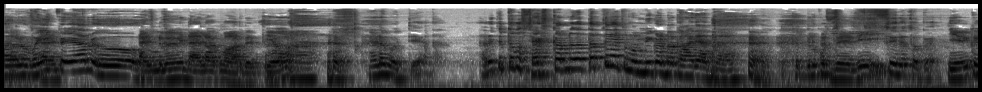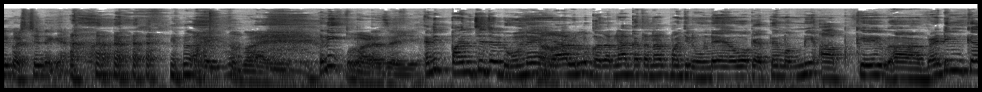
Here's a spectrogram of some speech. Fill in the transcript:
और वहीं पे यार एंड में भी डायलॉग मार देती है वो। मैडम बोलती है। अरे जब तेरे को सेक्स करना था तब तेरा तो मम्मी का डर कहाँ जाता है? तो बिल्कुल बेबी सीरियस हो गए ये भी कोई क्वेश्चन है क्या? भाई यानी बड़ा सही है। यानी पंच जो ढूंढे हैं हाँ। यार बिल्कुल खतरनाक खतरनाक पंच ढूंढे हैं। वो कहते हैं मम्मी आपके वेडिंग का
